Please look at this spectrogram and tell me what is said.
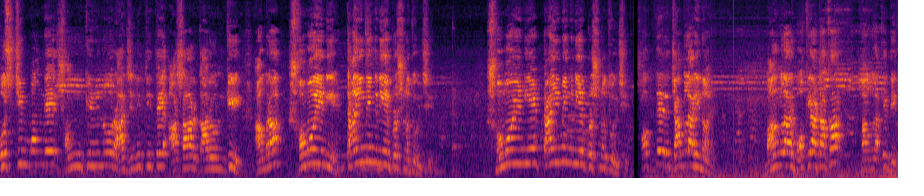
পশ্চিমবঙ্গে সংকীর্ণ রাজনীতিতে আসার কারণ কি? আমরা সময় নিয়ে টাইমিং নিয়ে প্রশ্ন তুলছি। সময় নিয়ে টাইমিং নিয়ে প্রশ্ন তুলছি। শব্দের জাগলারি নয়। বাংলার বকেয়া টাকা বাংলাকে দিন।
